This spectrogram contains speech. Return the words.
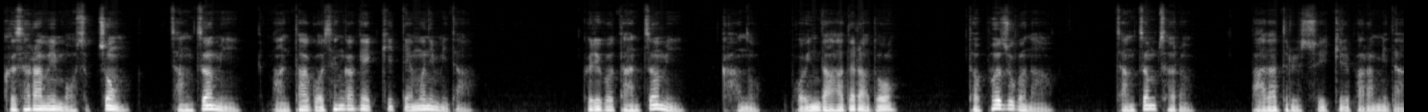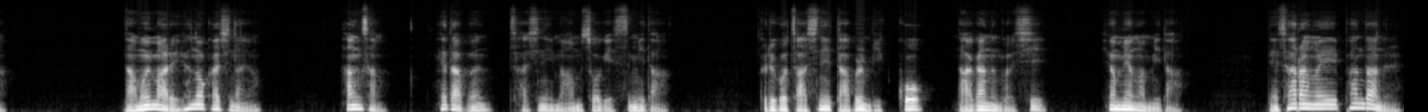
그 사람의 모습 중 장점이 많다고 생각했기 때문입니다. 그리고 단점이 간혹 보인다 하더라도 덮어주거나 장점처럼 받아들일 수 있길 바랍니다. 남의 말에 현혹하시나요? 항상 해답은 자신의 마음속에 있습니다. 그리고 자신이 답을 믿고 나가는 것이 현명합니다. 내 사랑의 판단을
